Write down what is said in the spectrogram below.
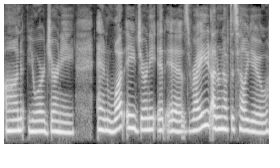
on your journey. And what a journey it is, right? I don't have to tell you.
